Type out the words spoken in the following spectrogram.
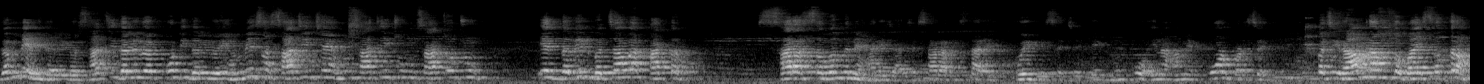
ગમે એવી દલીલો, સાચી દલીલો ખોટી દલીલો, એ હંમેશા સાચી છે, હું સાચી છું, હું સાચો છું. એ દલીલ બચાવવા ખાતર સારા સંબંધને હારી જાય છે, સારા વિસ્તારે ખોઈ બેસે છે કે મૂકો, એના સામે કોણ પડશે? પછી રામ રામ તો ભાઈ સતરામ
